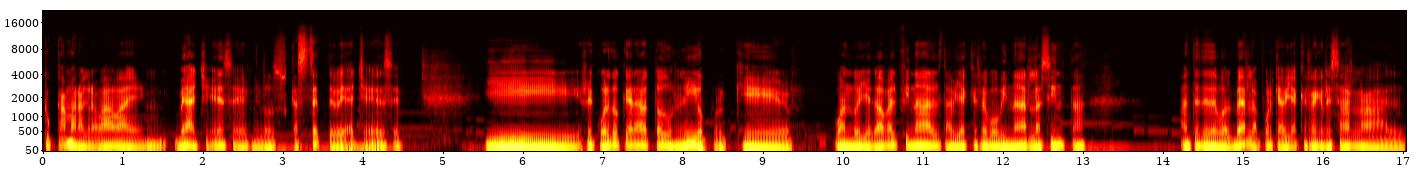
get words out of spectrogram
tu cámara grababa en VHS, en los cassettes de VHS. Y recuerdo que era todo un lío porque cuando llegaba al final había que rebobinar la cinta antes de devolverla porque había que regresarla al,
